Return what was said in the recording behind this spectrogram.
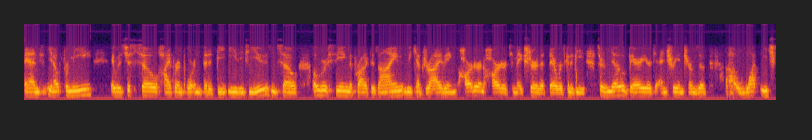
and, you know, for me, it was just so hyper important that it be easy to use. And so overseeing the product design, we kept driving harder and harder to make sure that there was going to be sort of no barrier to entry in terms of uh, what each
